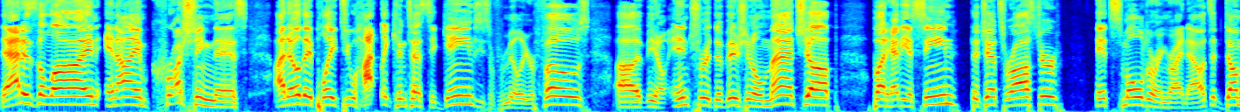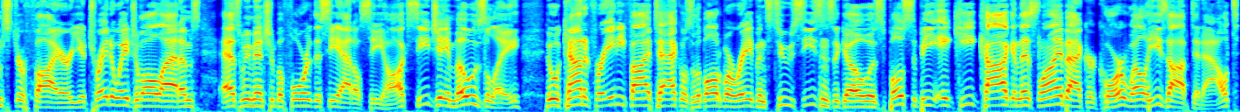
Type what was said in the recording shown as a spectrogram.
That is the line, and I am crushing this. I know they play two hotly contested games. These are familiar foes, uh, you know, intra divisional matchup. But have you seen the Jets roster? It's smoldering right now. It's a dumpster fire. You trade away Jamal Adams, as we mentioned before, the Seattle Seahawks. CJ Mosley, who accounted for 85 tackles of the Baltimore Ravens two seasons ago, was supposed to be a key cog in this linebacker corps. Well, he's opted out.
